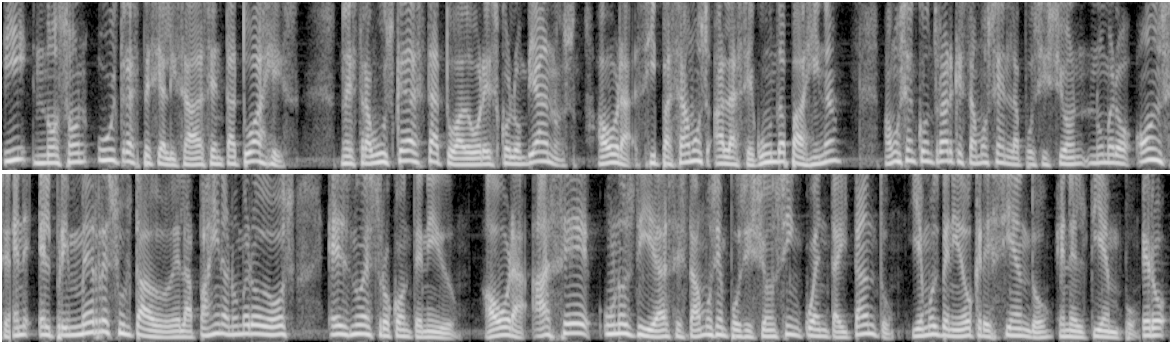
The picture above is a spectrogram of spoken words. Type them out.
Y no son ultra especializadas en tatuajes. Nuestra búsqueda es tatuadores colombianos. Ahora, si pasamos a la segunda página, vamos a encontrar que estamos en la posición número 11. En el primer resultado de la página número 2 es nuestro contenido. Ahora, hace unos días estábamos en posición 50 y tanto y hemos venido creciendo en el tiempo. Pero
